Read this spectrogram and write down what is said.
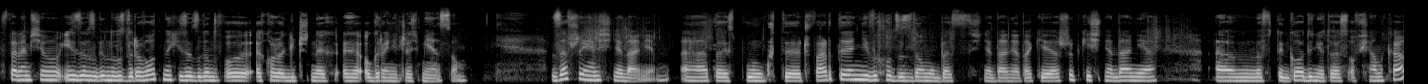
Staram się i ze względów zdrowotnych, i ze względów e, ekologicznych ograniczać mięso. Zawsze jem śniadanie. E, To jest punkt e, czwarty. Nie wychodzę z domu bez śniadania. Takie szybkie śniadanie w tygodniu to jest owsianka.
